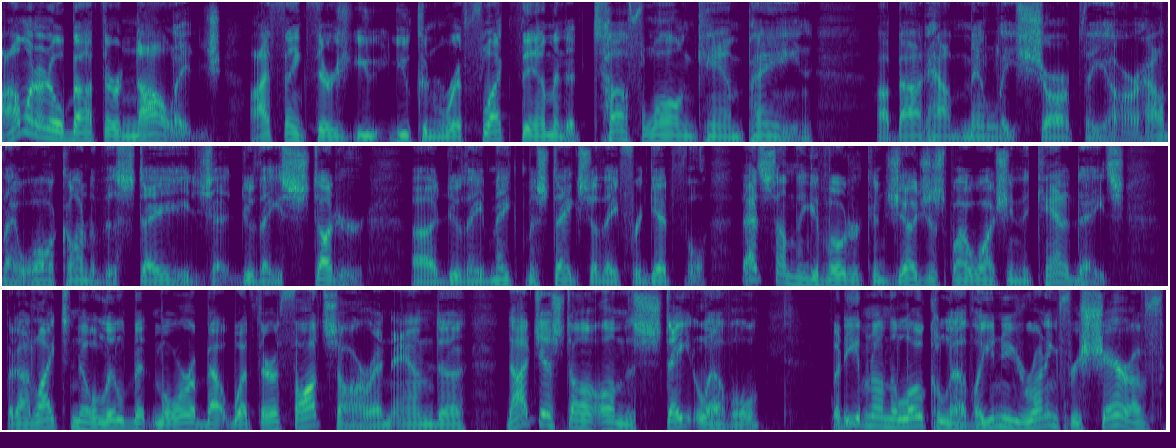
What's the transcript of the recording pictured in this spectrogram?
I want to know about their knowledge. I think there's you you can reflect them in a tough long campaign about how mentally sharp they are, how they walk onto the stage. Do they stutter? Uh, do they make mistakes? Are they forgetful? That's something a voter can judge just by watching the candidates. But I'd like to know a little bit more about what their thoughts are, and and uh, not just on, on the state level, but even on the local level. You know, you're running for sheriff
